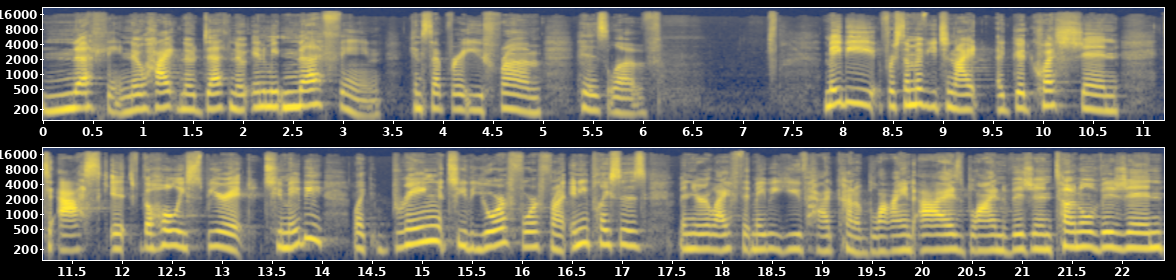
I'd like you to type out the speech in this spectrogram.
Nothing, no height, no death, no enemy, nothing can separate you from his love. Maybe for some of you tonight, a good question to ask it the Holy Spirit to maybe like bring to your forefront any places in your life that maybe you've had kind of blind eyes, blind vision, tunnel vision,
